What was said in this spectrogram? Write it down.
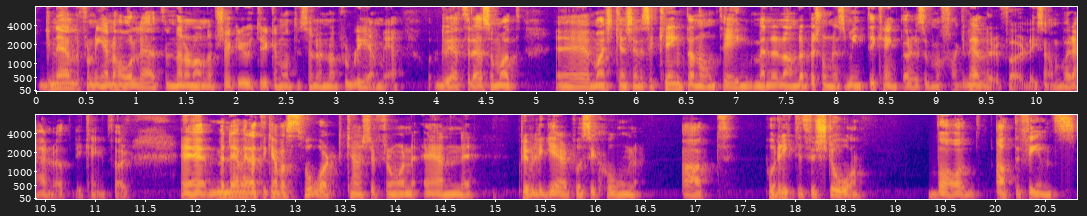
gnäll från ena hållet när någon annan försöker uttrycka någonting som den har problem med. Du vet sådär som att eh, man kan känna sig kränkt av någonting men den andra personen som inte är kränkt av det, så vad fan gnäller du för liksom? Vad är det här nu att bli kränkt för? Eh, men jag menar att det kan vara svårt kanske från en privilegierad position att på riktigt förstå vad, att det finns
